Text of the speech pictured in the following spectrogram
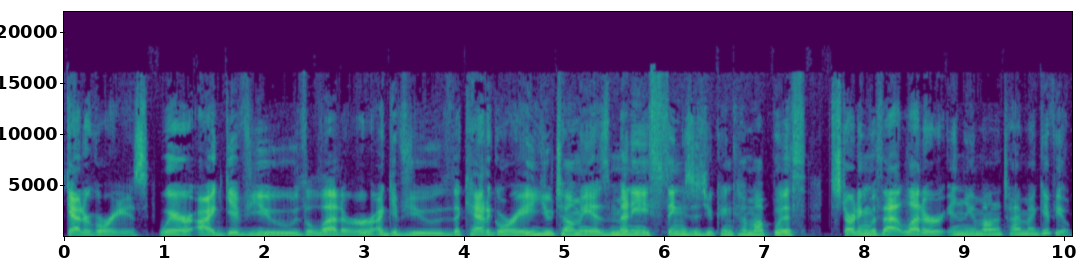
categories where I give you the letter, I give you the category, you tell me as many things as you can come up with starting with that letter in the amount of time I give you.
